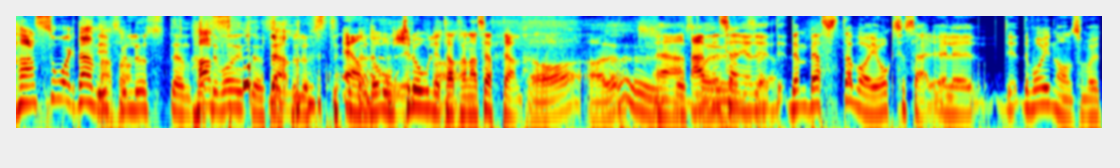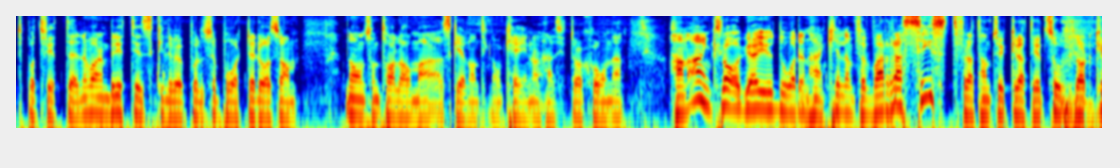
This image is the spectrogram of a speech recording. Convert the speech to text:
han såg den i alltså! förlusten, Han det var ju inte ens såg en den. förlust. Ändå otroligt att han har sett den. Ja, ja det Ja, måste nej, man men ju sen, ändå säga. den bästa var ju också så här, eller det, det var ju någon som var ute på Twitter, det var en brittisk Liverpool-supporter då som någon som talade om, skrev någonting om Kane och den här situationen. Han anklagar ju då den här killen för att vara rasist för att han tycker att det är ett solklart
